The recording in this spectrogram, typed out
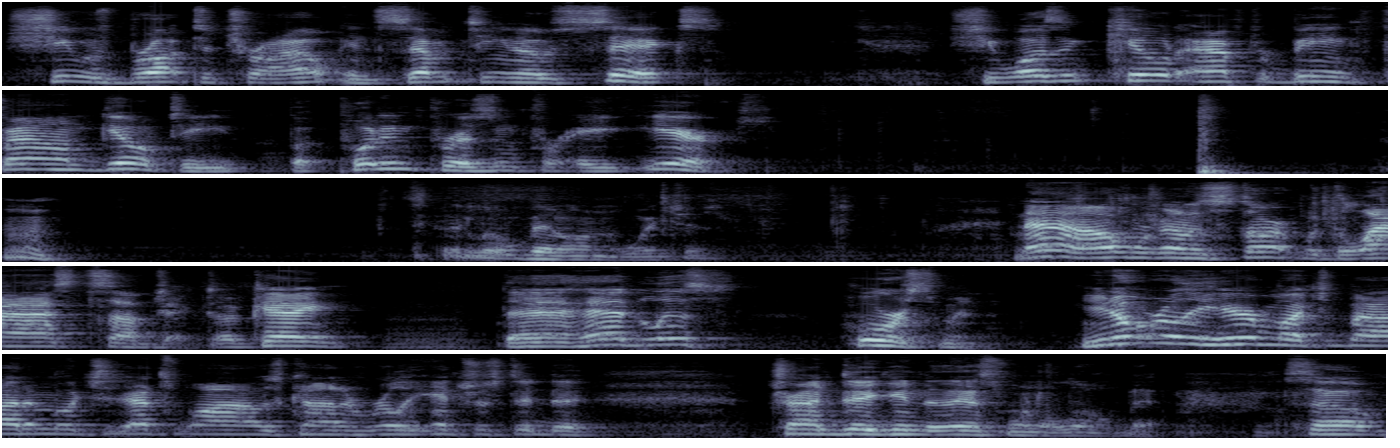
She was brought to trial in 1706. She wasn't killed after being found guilty, but put in prison for eight years. Hmm. It's a good little bit on witches. Now we're going to start with the last subject, okay? The headless horseman. You don't really hear much about him, which that's why I was kind of really interested to try and dig into this one a little bit. So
